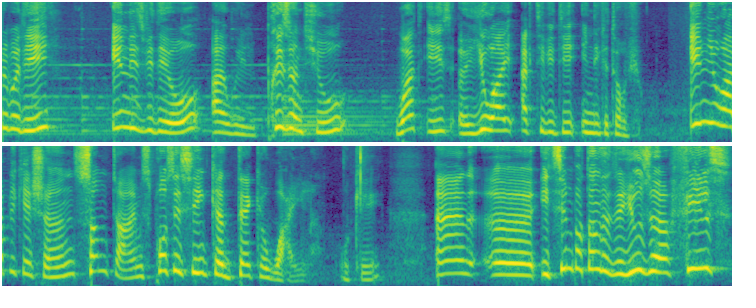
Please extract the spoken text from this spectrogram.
everybody, in this video I will present you what is a UI activity indicator view. In your application, sometimes processing can take a while, okay? And uh, it's important that the user feels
